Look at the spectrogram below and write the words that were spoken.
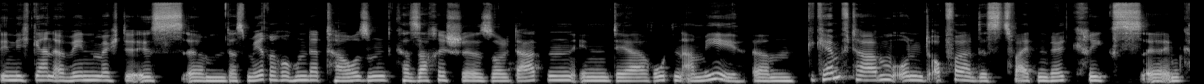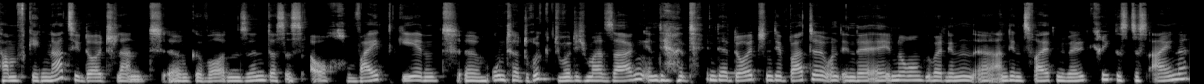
den ich gern erwähnen möchte, ist, ähm, dass mehrere hunderttausend kasachische Soldaten in der Roten Armee ähm, gekämpft haben und Opfer des Zweiten Weltkriegs äh, im Kampf gegen Nazi-Deutschland äh, geworden sind. Das ist auch weitgehend äh, unterdrückt, würde ich mal sagen, in der, in der deutschen Debatte und in der Erinnerung über den, äh, an den Zweiten Weltkrieg. Das ist das eine.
